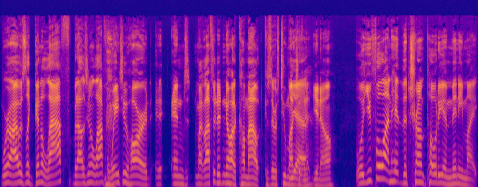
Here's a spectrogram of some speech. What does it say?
where I was like gonna laugh, but I was gonna laugh way too hard, eh, and my laughter didn't know how to come out because there was too much Yeah. of it. You know, Well, you full on hit the Trump podium mini mic.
